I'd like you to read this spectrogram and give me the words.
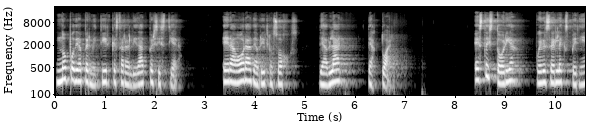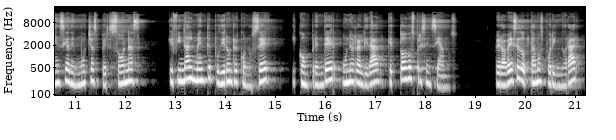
No podía permitir que esta realidad persistiera. Era hora de abrir los ojos, de hablar, de actuar. Esta historia puede ser la experiencia de muchas personas que finalmente pudieron reconocer y comprender una realidad que todos presenciamos, pero a veces optamos por ignorar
